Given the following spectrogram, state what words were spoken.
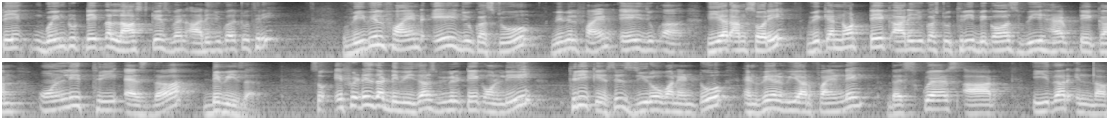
going to take the last case when r is equal to 3. we will find a is equals to we will find a is uh, here i'm sorry we cannot take r is equals to 3 because we have taken only 3 as the divisor so if it is the divisors we will take only three cases 0 1 and 2 and where we are finding the squares are either in the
